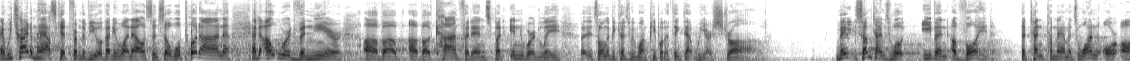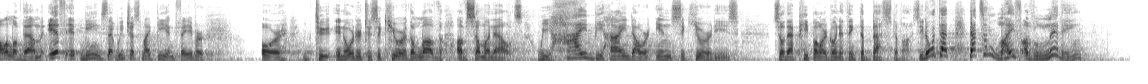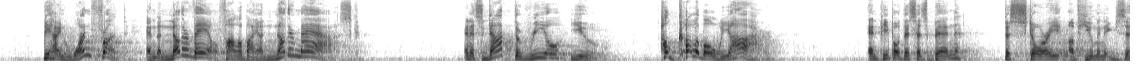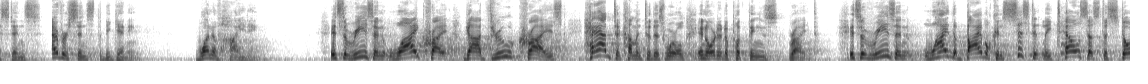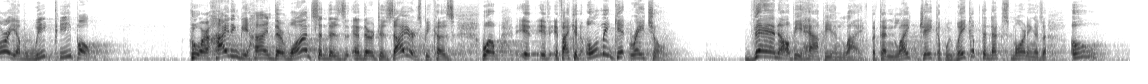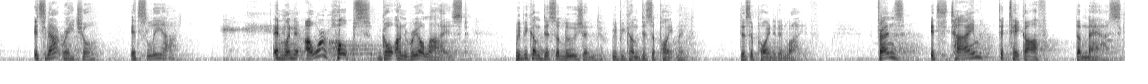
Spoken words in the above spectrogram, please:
And we try to mask it from the view of anyone else. And so we'll put on an outward veneer of a, of a confidence, but inwardly, uh, it's only because we want people to think that we are strong. Maybe, sometimes we'll even avoid the Ten Commandments, one or all of them, if it means that we just might be in favor or to, in order to secure the love of someone else. We hide behind our insecurities so that people are going to think the best of us. You know what that that's a life of living behind one front and another veil followed by another mask. And it's not the real you. How gullible we are. And people, this has been the story of human existence ever since the beginning one of hiding it's the reason why Christ, God, through Christ, had to come into this world in order to put things right. It's the reason why the Bible consistently tells us the story of weak people who are hiding behind their wants and their, and their desires because, well, if, if I can only get Rachel, then I'll be happy in life. But then, like Jacob, we wake up the next morning and say, oh, it's not Rachel, it's Leah. And when our hopes go unrealized, we become disillusioned, we become disappointment, disappointed in life. Friends, it's time to take off the mask.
